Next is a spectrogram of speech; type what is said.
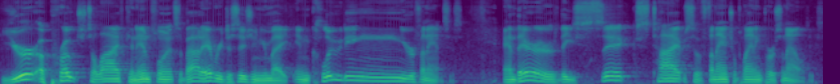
your approach to life can influence about every decision you make, including your finances. And there are these six types of financial planning personalities.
